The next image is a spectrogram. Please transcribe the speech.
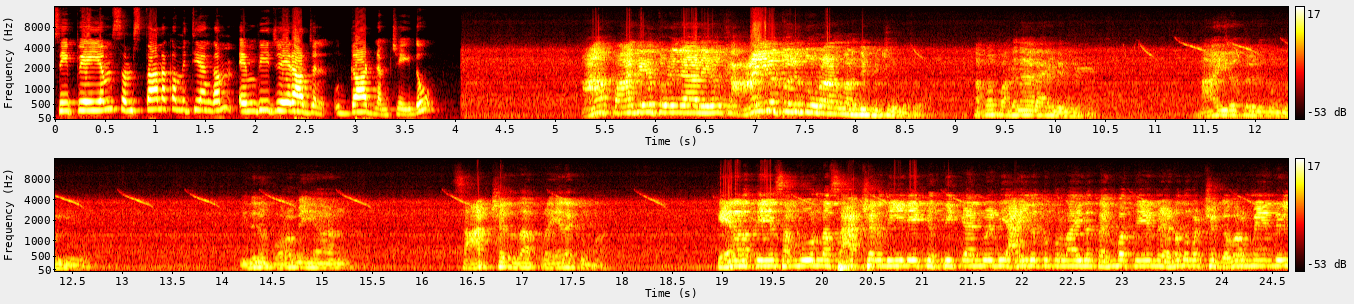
സി പി ഐ എം സംസ്ഥാന കമ്മിറ്റി അംഗം എം വി ജയരാജൻ ഉദ്ഘാടനം ചെയ്തു. ആ പാചക തൊഴിലാളികൾക്ക് ആയിരത്തി ഒരുന്നൂറാണ് വർദ്ധിപ്പിച്ചു കൊടുത്തത്. അപ്പോൾ പതിനാലായിരം കിട്ടും. ആയിരത്തി ഒരുന്നൂറ് രൂപ. ഇതിനു പുറമെയാണ് സാക്ഷരതാ പ്രേരക്കുമാർ കേരളത്തെ സമ്പൂർണ സാക്ഷരതയിലേക്ക് എത്തിക്കാൻ വേണ്ടി ആയിരത്തി തൊള്ളായിരത്തി എൺപത്തി ഏഴ് ഇടതുപക്ഷ ഗവൺമെന്റിൽ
